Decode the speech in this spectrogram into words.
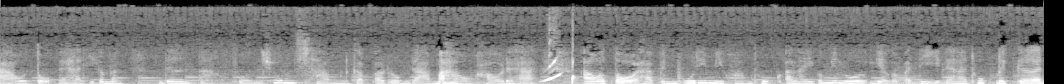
อาโอโตะนะคะที่กำลังเดินตากฝนชุ่มฉ่ำกับอารมณ์ดราม่าของเขานะคะอาโอโตะค่ะเป็นผู้ที่มีความทุกข์อะไรก็ไม่รู้เกี่ยวกับอดีตนะคะ ทุกข์เลือเกิน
